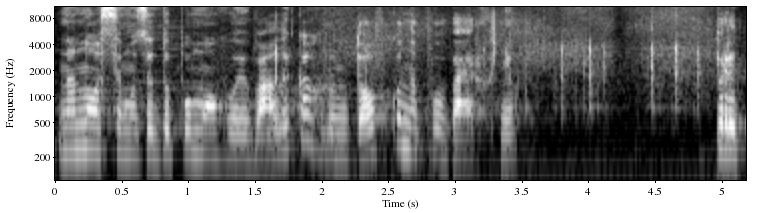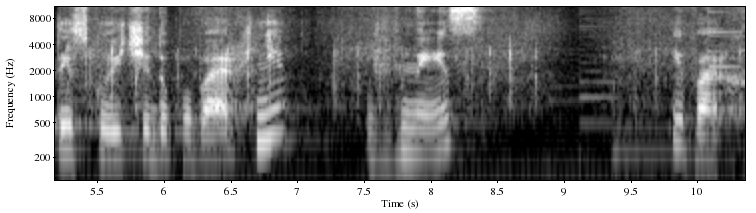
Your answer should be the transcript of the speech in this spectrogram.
наносимо за допомогою валика ґрунтовку на поверхню, притискуючи до поверхні вниз і вверх.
